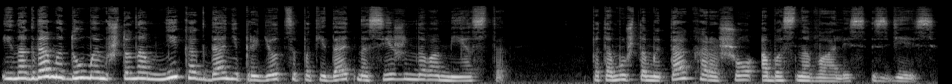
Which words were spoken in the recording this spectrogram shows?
Иногда мы думаем, что нам никогда не придется покидать насиженного места, потому что мы так хорошо обосновались здесь.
